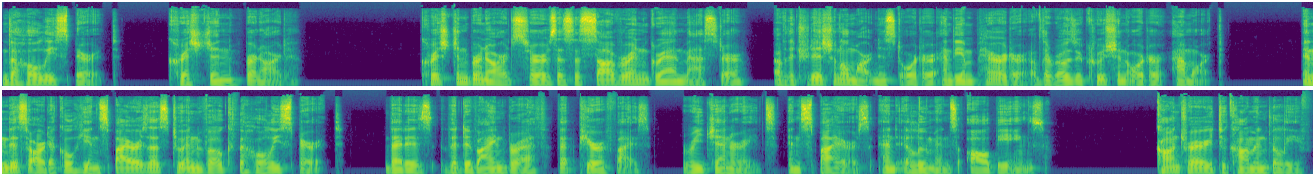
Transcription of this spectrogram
The Holy Spirit, Christian Bernard. Christian Bernard serves as the sovereign Grand Master of the traditional Martinist order and the imperator of the Rosicrucian order Amorc. In this article, he inspires us to invoke the Holy Spirit, that is, the divine breath that purifies, regenerates, inspires, and illumines all beings. Contrary to common belief,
